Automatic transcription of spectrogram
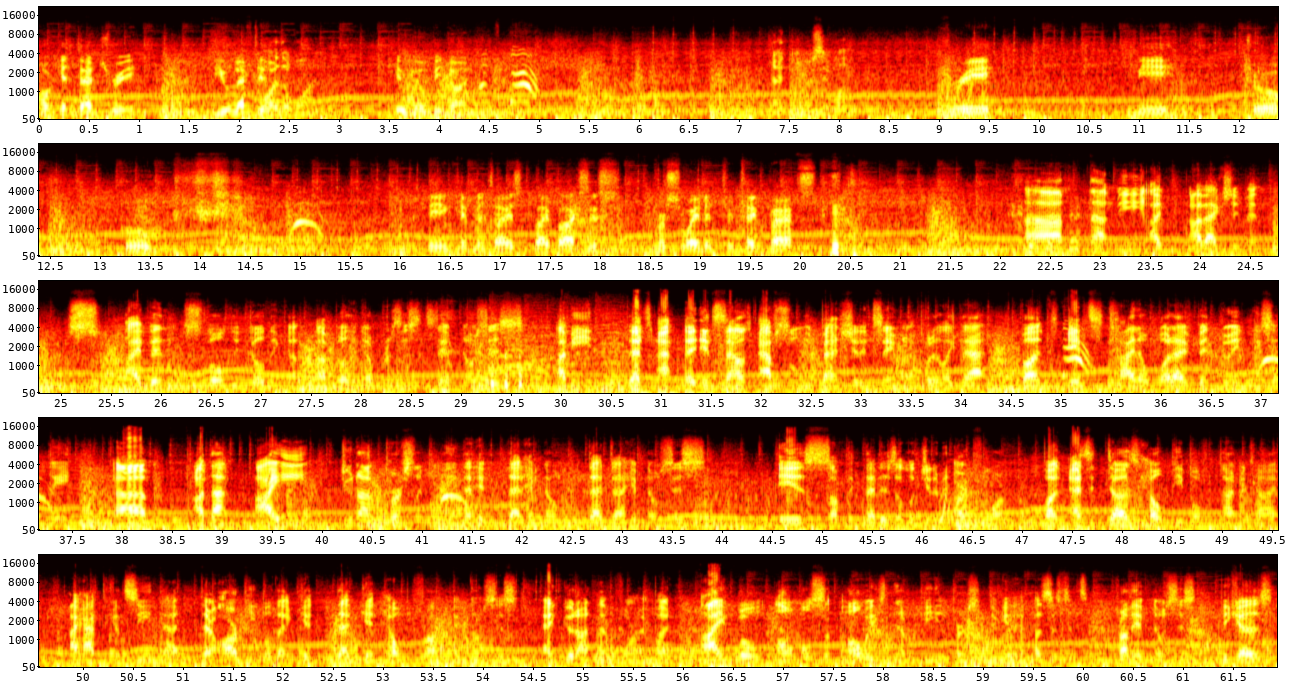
Or get that tree. You left it. Or the one. It will be done. You almost say what? Three. Me. Two. Poo. Being hypnotized by boxes. Persuaded to take baths. Um, not me. I've I've actually been I've been slowly building up uh, building up resistance to hypnosis. I mean, that's it sounds absolutely batshit insane when I put it like that, but it's kind of what I've been doing recently. Um, I'm not. I do not personally believe that hip, that hypno that uh, hypnosis is something that is a legitimate art form. But as it does help people from time to time, I have to concede that there are people that get that get help from hypnosis, and good on them for it. But I will almost always never be a person to get assistance from hypnosis because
